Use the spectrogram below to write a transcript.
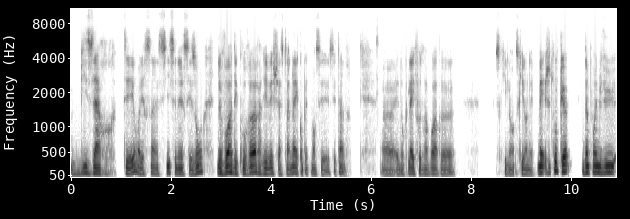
bizarreté, on va dire ça ainsi, ces dernières saisons, de voir des coureurs arriver chez Astana et complètement s'éteindre. et donc là, il faudra voir ce qu'il en, en, est. Mais je trouve que d'un point de vue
